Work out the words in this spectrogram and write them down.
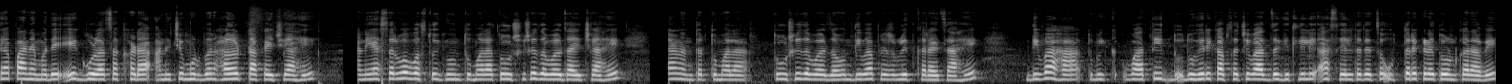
त्या पाण्यामध्ये एक गुळाचा खडा आणि चिमूटभर हळद टाकायची आहे. आणि या सर्व वस्तू घेऊन तुम्हाला तुळशीच्या जवळ जायचे आहे. त्यानंतर तुम्हाला तुळशीजवळ जाऊन दिवा प्रज्वलित करायचा आहे. दिवा हा तुम्ही वाती दु दुहेरी कापसाची वात जर घेतलेली असेल तर त्याचं उत्तरेकडे तोंड करावे.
